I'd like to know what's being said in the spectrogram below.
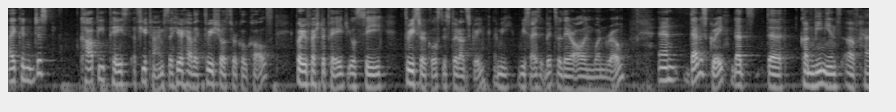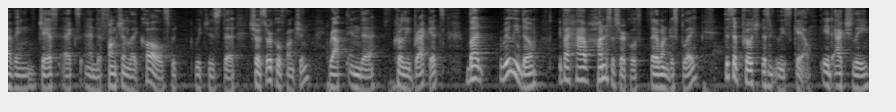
I can just copy paste a few times. So here I have like three show circle calls. If I refresh the page, you'll see three circles displayed on screen. Let me resize it a bit so they're all in one row. And that is great. That's the convenience of having JSX and the function like calls, which, which is the show circle function wrapped in the curly brackets. But really though, if I have hundreds of circles that I want to display, this approach doesn't really scale. It actually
